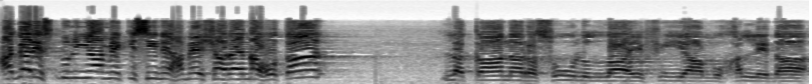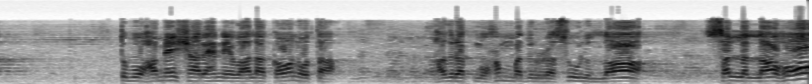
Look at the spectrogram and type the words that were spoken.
اگر اس دنیا میں کسی نے ہمیشہ رہنا ہوتا لکانا رسول اللہ فیا مخلدہ۔ تو وہ ہمیشہ رہنے والا کون ہوتا؟ حضرت محمد الرسول اللہ صلی اللہ علیہ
